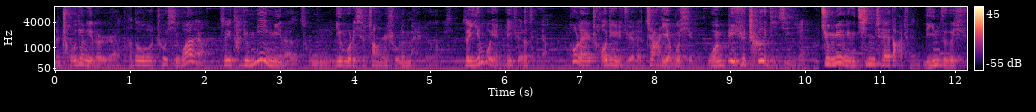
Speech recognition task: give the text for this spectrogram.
那朝廷里的人他都抽习惯了呀，所以他就秘密的从英国的一些商人手里买这个东西，所以英国也没觉得怎样。后来朝廷就觉得这样也不行，我们必须彻底禁烟，就命令钦差大臣林则徐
